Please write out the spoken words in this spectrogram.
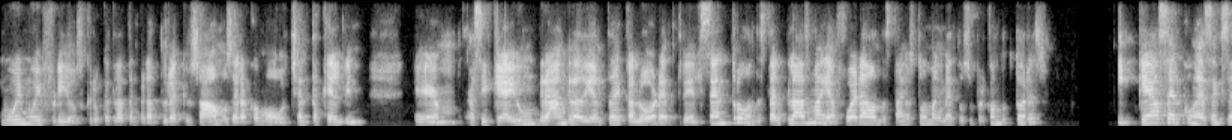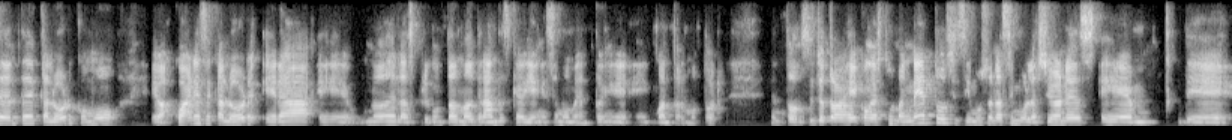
muy, muy fríos. Creo que la temperatura que usábamos era como 80 Kelvin. Em, así que hay un gran gradiente de calor entre el centro, donde está el plasma, y afuera, donde están estos magnetos superconductores. ¿Y qué hacer con ese excedente de calor? ¿Cómo evacuar ese calor? Era eh, una de las preguntas más grandes que había en ese momento en cuanto al motor. Entonces yo trabajé con estos magnetos, hicimos unas simulaciones eh, de,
